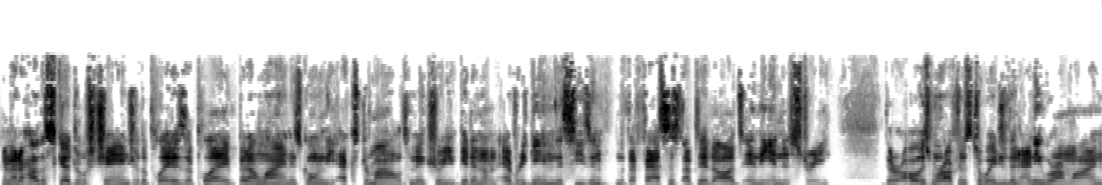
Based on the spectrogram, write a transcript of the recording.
No matter how the schedules change or the players that play, Bet Online is going the extra mile to make sure you get in on every game this season with the fastest updated odds in the industry. There are always more options to wager than anywhere online.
